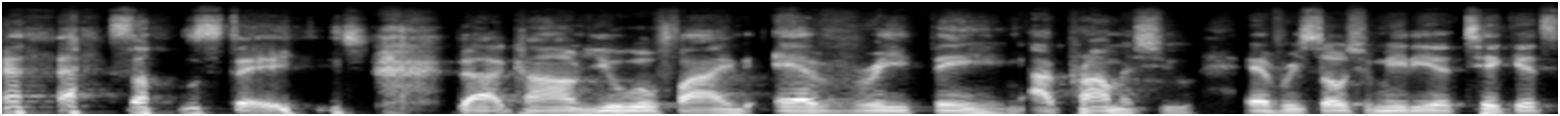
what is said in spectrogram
stage.com, you will find everything. I promise you, every social media, tickets,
